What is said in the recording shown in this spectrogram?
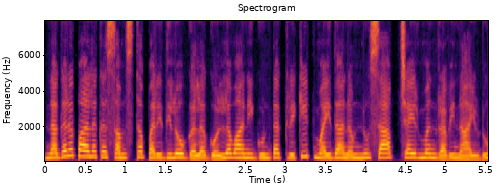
నగరపాలక సంస్థ పరిధిలో గల గొల్లవానిగుంట క్రికెట్ మైదానంను SAAP chairman Ravinaidu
